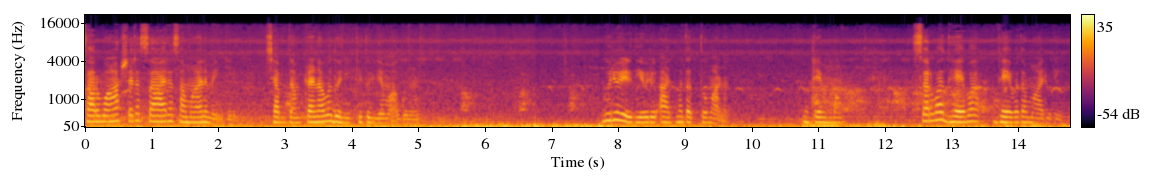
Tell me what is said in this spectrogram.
സർവാക്ഷരസാര സമാനമെങ്കിൽ ശബ്ദം പ്രണവധ്വനിക്ക് തുല്യമാകുന്നു. ഗുരു എഴുതിയ ഒരു ആത്മതത്വമാണ് ബ്രഹ്മം. സർവദേവ ദേവതമാരുടെ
